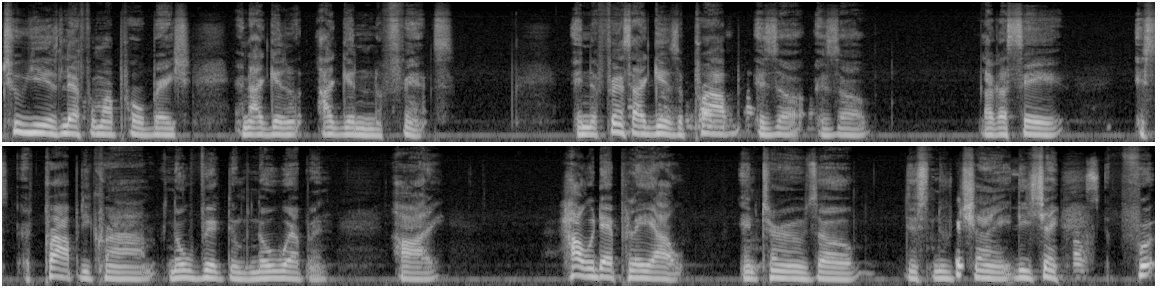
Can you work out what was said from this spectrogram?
two years left on my probation, and I get, I get an offense. And the offense I get is a prop is a is a, like I said, it's a property crime. No victims, no weapon. All right. How would that play out in terms of this new change? These change. For,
